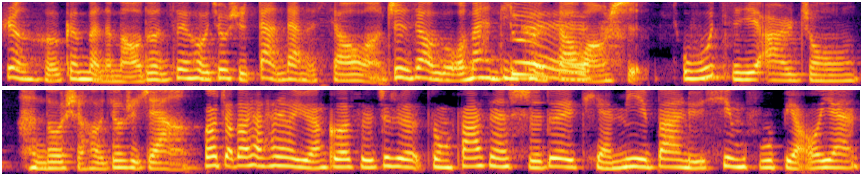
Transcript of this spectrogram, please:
任何根本的矛盾，最后就是淡淡的消亡，这叫罗曼蒂克消亡史。无疾而终，很多时候就是这样。我要找到一下他那个原歌词，就是总发现十对甜蜜伴侣幸福表演，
